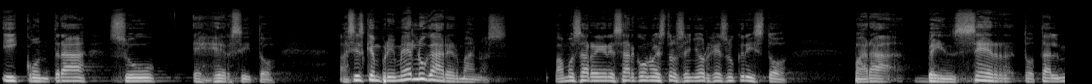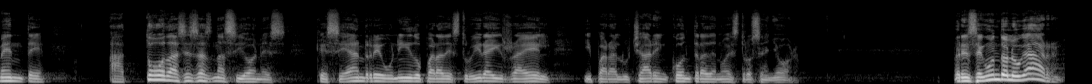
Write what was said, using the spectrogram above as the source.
y contra su ejército. Así es que en primer lugar, hermanos, vamos a regresar con nuestro Señor Jesucristo para vencer totalmente a todas esas naciones que se han reunido para destruir a Israel y para luchar en contra de nuestro Señor. Pero en segundo lugar,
